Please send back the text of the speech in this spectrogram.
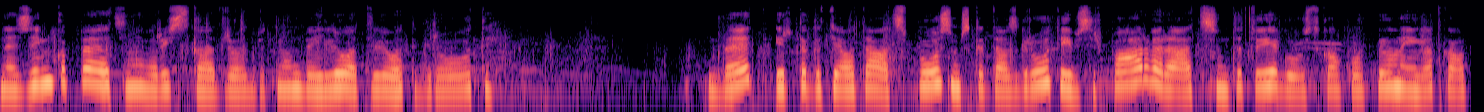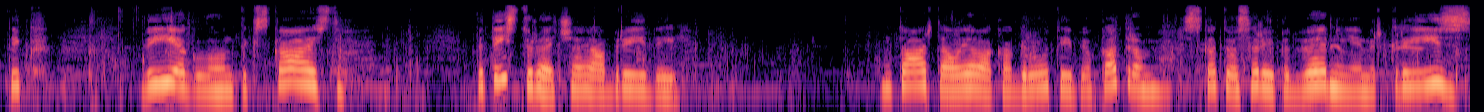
nezinu, kāpēc, nevar izskaidrot, bet man bija ļoti, ļoti grūti. Bet ir tagad jau tāds posms, ka tās grūtības ir pārvarētas, un tad tu iegūsti kaut ko pilnīgi atkal tik vieglu un tik skaistu bet izturēt šajā brīdī. Un tā ir tā lielākā grūtība, jo katram, skatos, arī pat bērniem ir krīzes,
